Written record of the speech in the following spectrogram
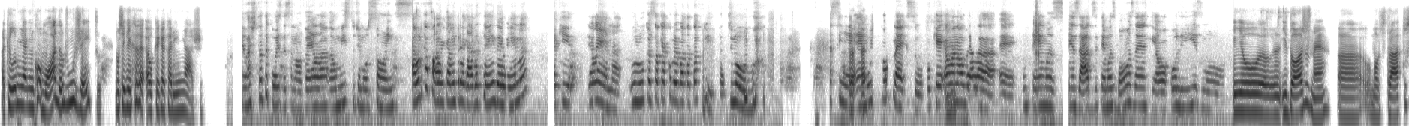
Aquilo me, me incomoda de um jeito. Não sei o que, o que a Karine acha. Eu acho tanta coisa dessa novela, é um misto de emoções. A única fala que aquela empregada tem da Helena é que, Helena, o Lucas só quer comer batata frita, de novo. Assim, é, é muito complexo, porque é uma novela é, com temas pesados e temas bons, né? Que é o alcoolismo. E o idosos, né? Uh, maus tratos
